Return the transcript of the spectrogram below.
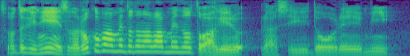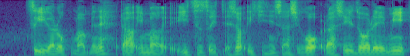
その時に、その6番目と7番目の音を上げる。ラシドレミ、次が6番目ね。今5ついてでしょ ?1、2、3、4、5。ラシドレミ、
